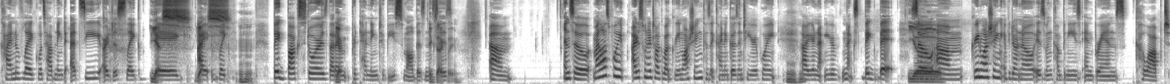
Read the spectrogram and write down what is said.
kind of like what's happening to Etsy, are just like yes. big, Yes. I, like Mhm. big box stores that Yep. are pretending to be small businesses. Exactly. Um, and so my last point, I just want to talk about greenwashing because it kind of goes into your point, Mhm. uh, your ne- your next big bit. Yo. So, um, greenwashing, if you don't know, is when companies and brands co-opt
